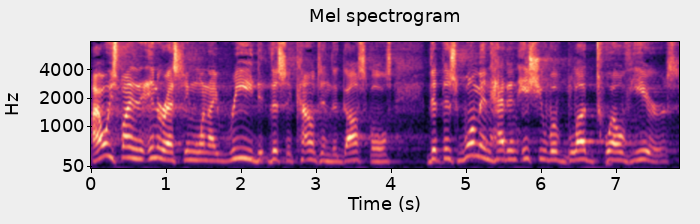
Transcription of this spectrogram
I always find it interesting when I read this account in the Gospels that this woman had an issue of blood 12 years.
